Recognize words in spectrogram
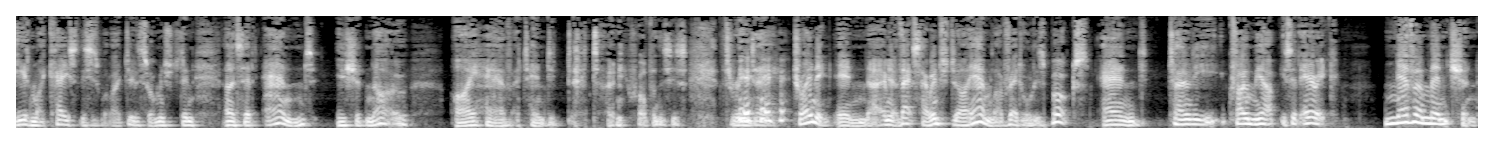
here's my case. This is what I do. This is what I'm interested in. And I said, and you should know I have attended Tony Robbins' three day training in, uh, I mean, that's how interested I am. I've read all his books. And Tony phoned me up. He said, Eric, never mention,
